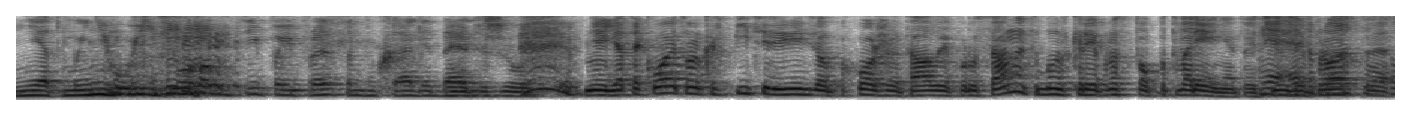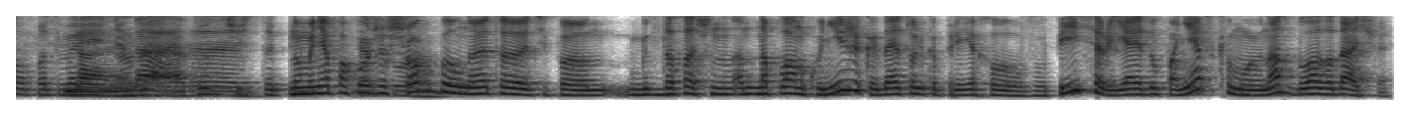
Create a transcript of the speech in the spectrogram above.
нет, мы не уйдем, типа, и просто бухали Это дальше. жестко. Не, я такое только в Питере видел, похоже, это алые паруса, но это было скорее просто столпотворение. То есть Не, люди это просто столпотворение, Ну да, да, а это- тут чисто... Ну, у меня похожий Такое. шок был, но это, типа, достаточно на- планку ниже. Когда я только приехал в Питер, я иду по Невскому, и у нас была задача.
